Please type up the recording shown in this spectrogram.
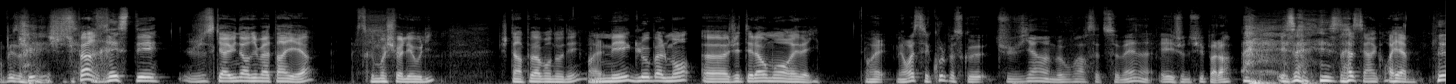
En plus, Je, je suis pas resté jusqu'à 1h du matin hier, parce que moi je suis allé au lit. J'étais un peu abandonné, Ouais. mais globalement, euh, j'étais là au moins au réveil. Ouais, mais en vrai, c'est cool parce que tu viens me voir cette semaine et je ne suis pas là. Et ça, c'est incroyable.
